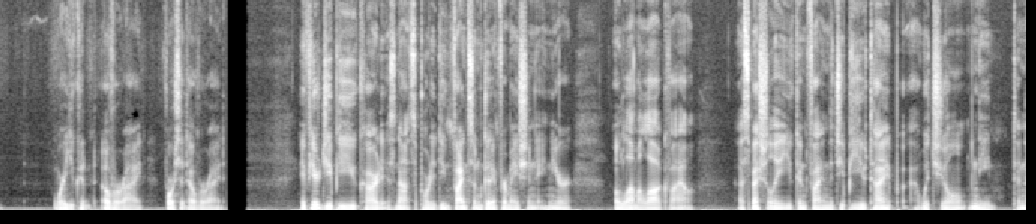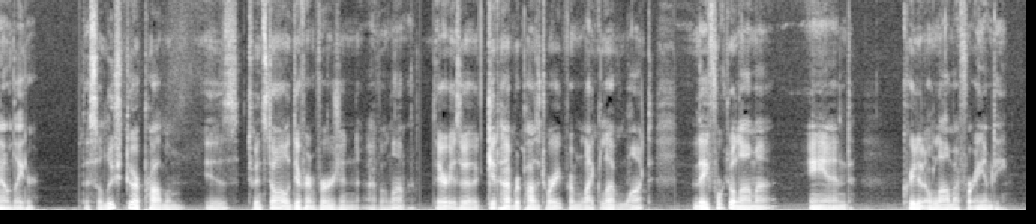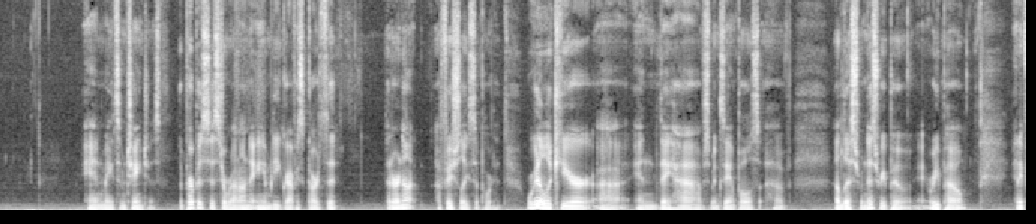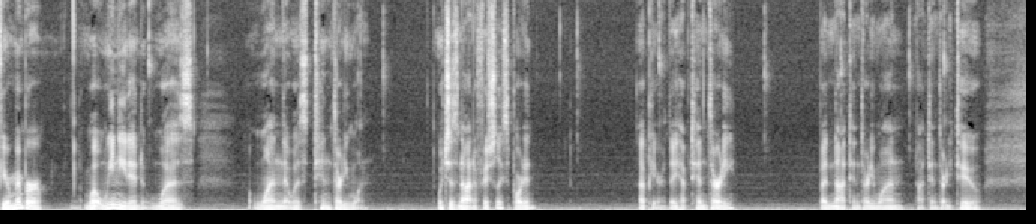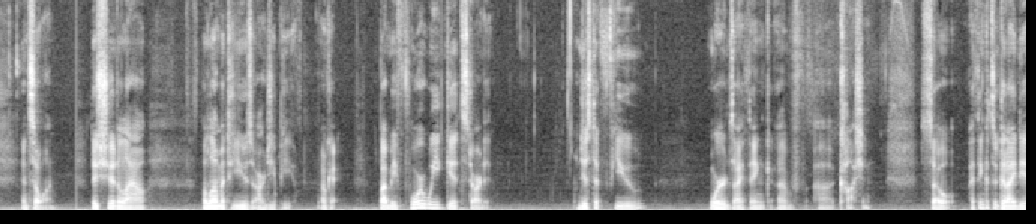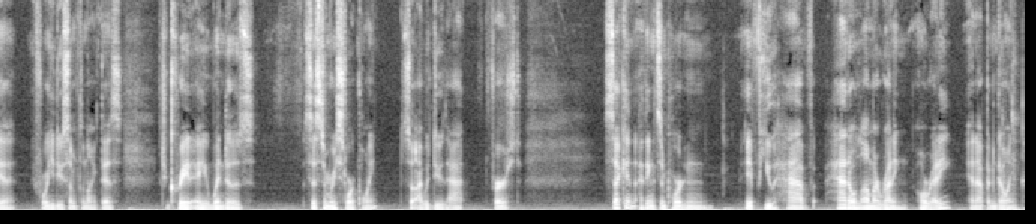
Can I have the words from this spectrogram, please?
where you could override force it to override. If your GPU card is not supported, you can find some good information in your Ollama log file. Especially you can find the GPU type, uh, which you'll need to know later. The solution to our problem is to install a different version of Ollama. There is a GitHub repository from Like Love Want. They forked Ollama and created Ollama for AMD and made some changes. The purpose is to run on AMD graphics cards that that are not officially supported. We're going to look here, uh, and they have some examples of a list from this repo, repo. And if you remember, what we needed was one that was 1031, which is not officially supported up here. They have 1030, but not 1031, not 1032, and so on. This should allow Ollama to use our GPU. Okay, but before we get started, just a few words, I think, of uh, caution. So I think it's a good idea before you do something like this to create a Windows system restore point. So I would do that first. Second, I think it's important if you have had Ollama running already and up and going,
